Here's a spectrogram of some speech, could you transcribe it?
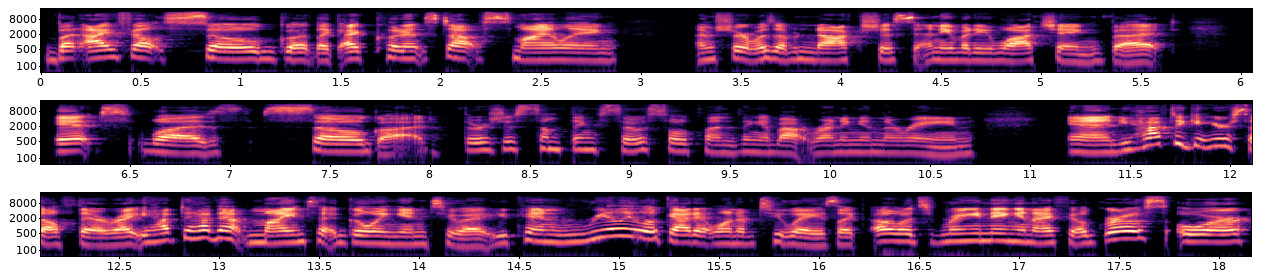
but I felt so good. Like I couldn't stop smiling. I'm sure it was obnoxious to anybody watching, but it was so good. There's just something so soul cleansing about running in the rain. And you have to get yourself there, right? You have to have that mindset going into it. You can really look at it one of two ways like, oh, it's raining and I feel gross, or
